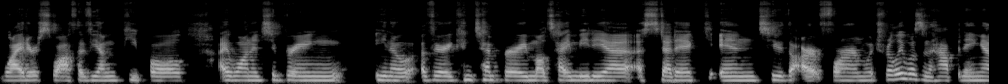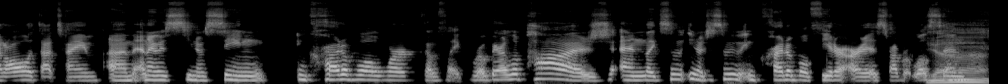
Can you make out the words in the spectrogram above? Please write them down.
wider swath of young people. I wanted to bring you know a very contemporary multimedia aesthetic into the art form which really wasn't happening at all at that time um, and i was you know seeing incredible work of like Robert Lepage and like some, you know, just some incredible theater artists, Robert Wilson, yeah.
